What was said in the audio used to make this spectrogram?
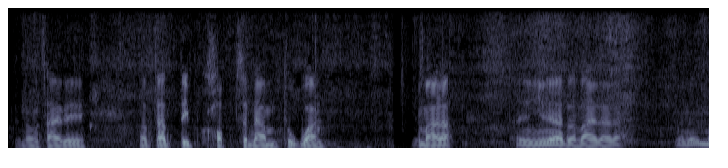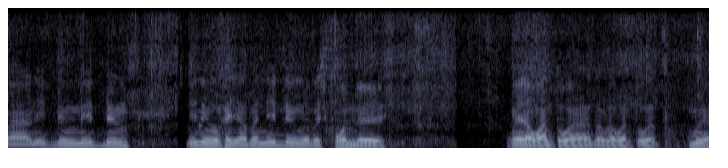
แต่น้องชายได้เราตัดติดขอบสนามทุกวันเดี๋ยวมาแล้วถ้าอย่างนี้เนี่ยอันตรายแล้วนะมันต้องมานิดนึงนิดนึงนิดนึงมันขยับมานิดนึงแล้วไปชนเลย ไม่ระวังตัวนะต้องระวังตัวทุกเมื่อ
